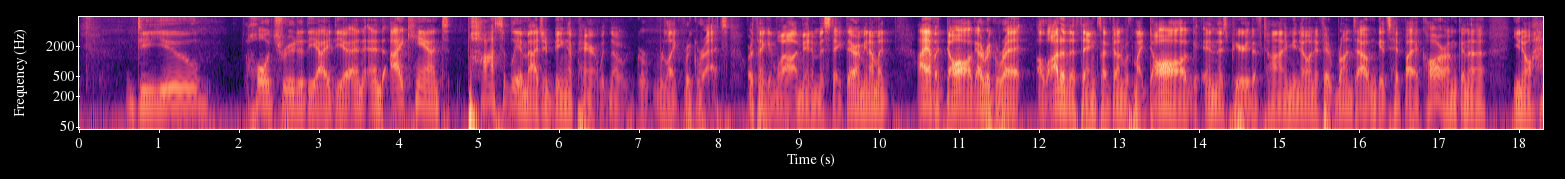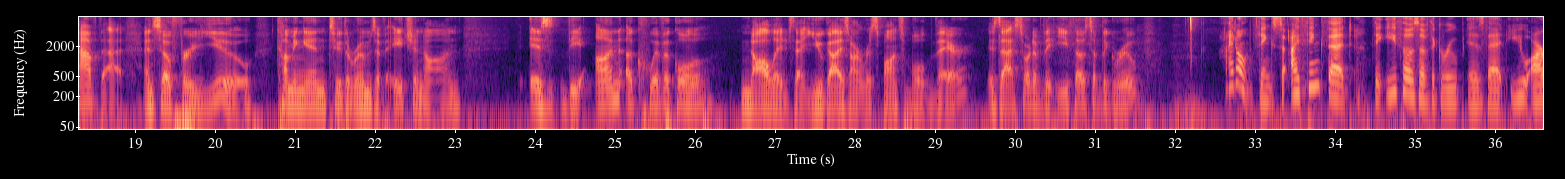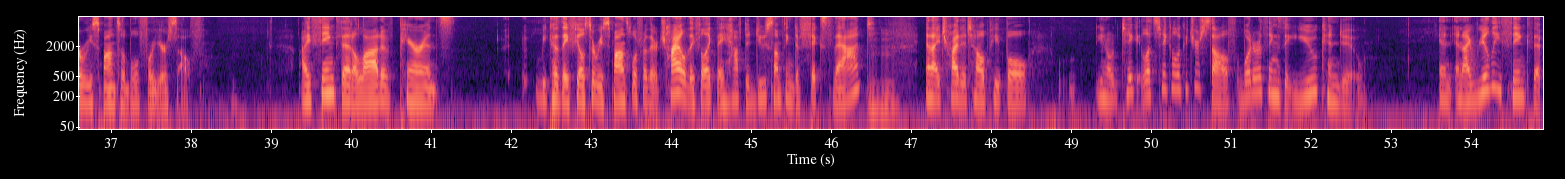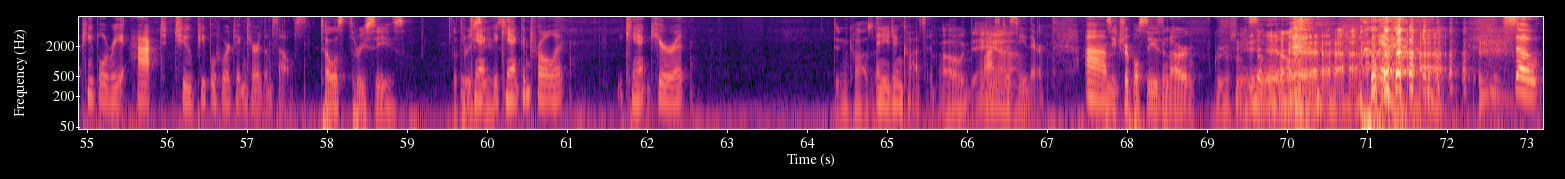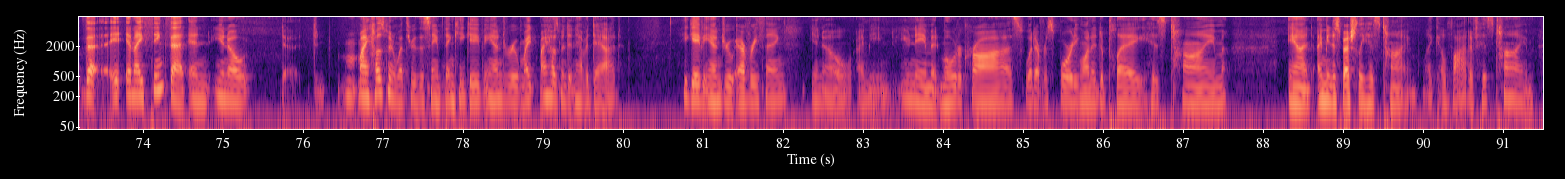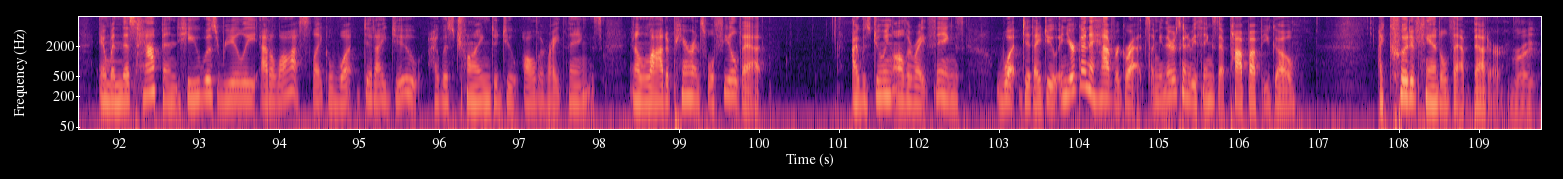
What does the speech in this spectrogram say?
do you hold true to the idea? And and I can't possibly imagine being a parent with no like regret or thinking, well, I made a mistake there. I mean, I'm a I have a dog. I regret a lot of the things I've done with my dog in this period of time, you know, and if it runs out and gets hit by a car, I'm going to, you know, have that. And so for you coming into the rooms of H-Anon, is the unequivocal knowledge that you guys aren't responsible there? Is that sort of the ethos of the group? I don't think so. I think that the ethos of the group is that you are responsible for yourself. I think that a lot of parents, because they feel so responsible for their child, they feel like they have to do something to fix that. And I try to tell people, you know, take let's take a look at yourself. What are things that you can do? And and I really think that people react to people who are taking care of themselves. Tell us three C's. The three You can't C's. you can't control it. You can't cure it, Didn't cause it. and you didn't cause it. Oh damn. Lots to see there. Um, See, triple C's in our groups means something else. so that and i think that and you know d- d- my husband went through the same thing. He gave andrew my, my husband didn't have a dad. He gave andrew everything you know i mean you name it motocross whatever sport he wanted to play his time and i mean especially his time like a lot of his time. And when this happened he was really at a loss. Like what did i do? I was trying to do all the right things and a lot of parents will feel that I was doing all the right things. What did I do? And you're going to have regrets. I mean, there's going to be things that pop up. You go, I could have handled that better, Right.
